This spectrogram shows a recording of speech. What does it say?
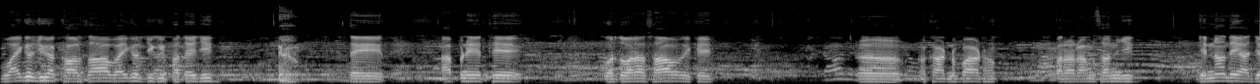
ਵਾਹਿਗੁਰੂ ਜੀ ਕਾ ਖਾਲਸਾ ਵਾਹਿਗੁਰੂ ਜੀ ਕੀ ਫਤਿਹ ਜੀ। ਤੇ ਆਪਣੇ ਇੱਥੇ ਗੁਰਦੁਆਰਾ ਸਾਹਿਬ ਵਿਖੇ ਅ, ਅਖੰਡ ਪਾਠ ਪ੍ਰਾਰੰਭ ਸਨ ਜੀ। ਜਿਨ੍ਹਾਂ ਦੇ ਅੱਜ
